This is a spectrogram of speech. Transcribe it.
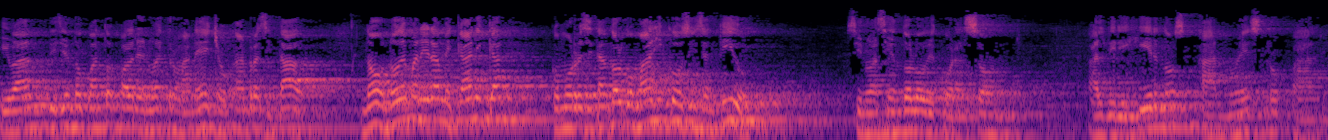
y van diciendo cuántos Padres Nuestros han hecho, han recitado. No, no de manera mecánica, como recitando algo mágico o sin sentido, sino haciéndolo de corazón, al dirigirnos a nuestro Padre.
